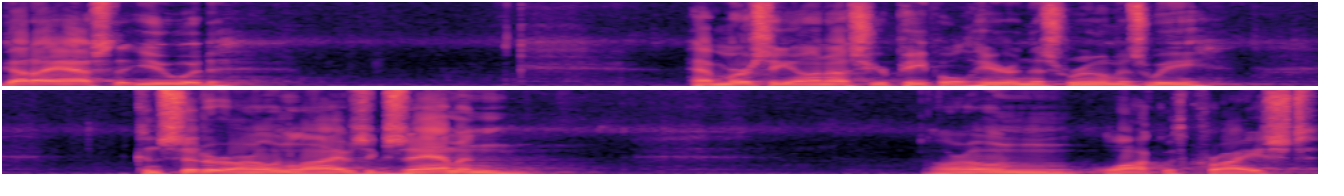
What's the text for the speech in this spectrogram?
God, I ask that you would have mercy on us, your people here in this room, as we consider our own lives, examine our own walk with Christ,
